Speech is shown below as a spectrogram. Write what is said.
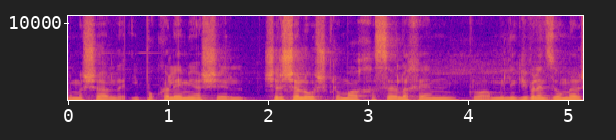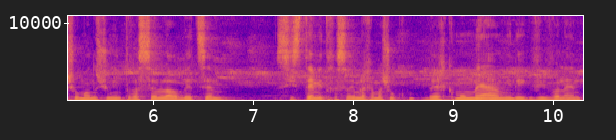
למשל היפוקלמיה של, של שלוש, כלומר חסר לכם, כלומר milliequivalent, זה אומר שאמרנו שהוא intracellular, בעצם סיסטמית חסרים לכם משהו בערך כמו 100 milliequivalent,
